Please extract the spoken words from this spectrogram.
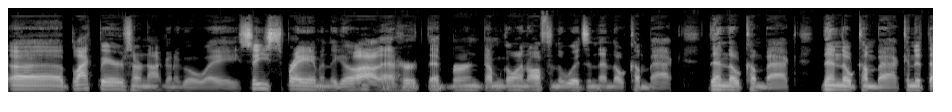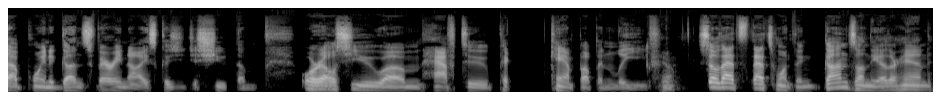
uh, black bears are not going to go away. So you spray them and they go, oh, that hurt, that burned. I'm going off in the woods, and then they'll come back. Then they'll come back. Then they'll come back. And at that point, a gun's very nice because you just shoot them, or else you um, have to pick camp up and leave. Yeah. So that's that's one thing. Guns, on the other hand,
